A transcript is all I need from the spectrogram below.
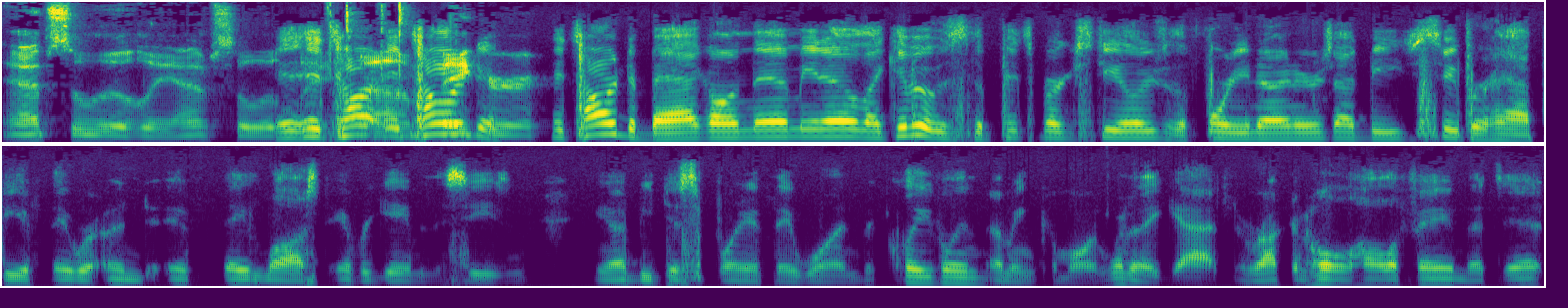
Absolutely, absolutely. It- It's hard. Um, it's hard. Baker, To, it's hard to bag on them. You know, like if it was the Pittsburgh Steelers or the 49ers, I'd be super happy if they were und- if they lost every game of the season. You know, I'd be disappointed if they won. But Cleveland, I mean, come on, what do they got? The Rock and Roll Hall of Fame. That's it.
